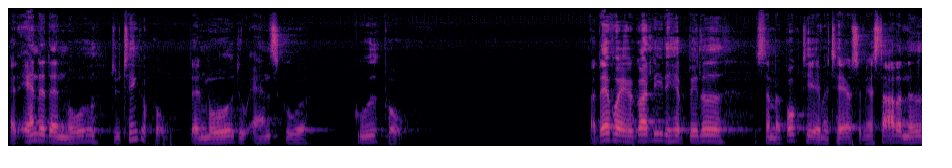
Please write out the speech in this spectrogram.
At ændre den måde, du tænker på. Den måde, du anskuer Gud på. Og derfor jeg kan godt lide det her billede, som er brugt her i Matthæus, som jeg starter med,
